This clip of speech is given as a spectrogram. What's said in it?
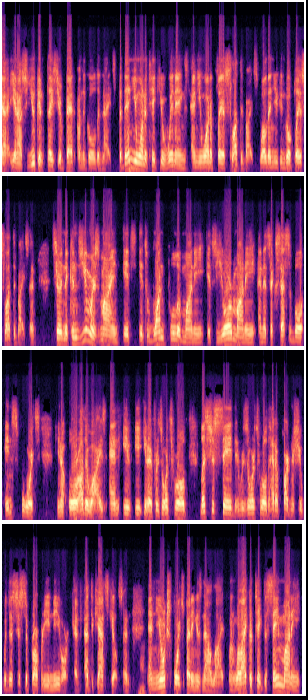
uh, you know, so you can place your bet on the Golden Knights, but then you want to take your winnings and you want to play a slot device. Well, then you can go play a slot device. And so in the consumer's mind, it's it's one pool of money, it's your money, and it's accessible in sports, you know, or otherwise. And if you know, if Resorts World, let's just say that Resorts World had a partnership with the sister property in New York at, at the Catskills, and and New York sports betting is now live. When, well, I could take the same money,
